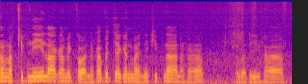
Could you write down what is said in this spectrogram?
สำหรับคลิปนี้ลากันไปก่อนนะครับ ไปเจอกันใหม่ในคลิปหน้านะครับ สวัสดีครับ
